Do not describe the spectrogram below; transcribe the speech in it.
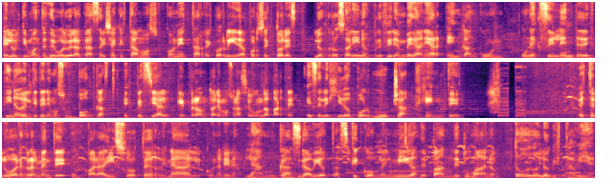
El último antes de volver a casa y ya que estamos con esta recorrida por sectores, los rosarinos prefieren veranear en Cancún, un excelente destino del que tenemos un podcast especial que pronto haremos una segunda parte, es elegido por mucha gente. Este lugar es realmente un paraíso terrenal, con arenas blancas, gaviotas que comen migas de pan de tu mano, todo lo que está bien.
